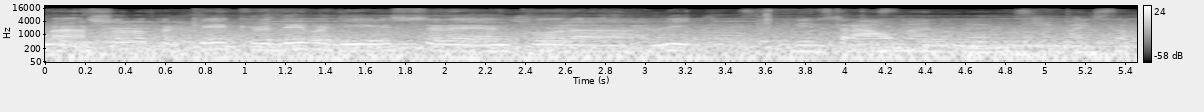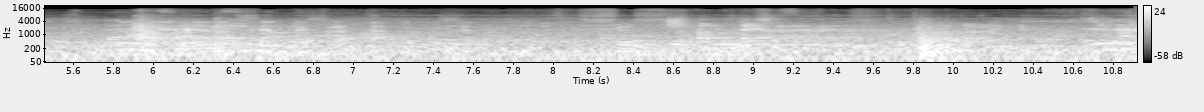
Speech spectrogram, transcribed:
ma solo perché credeva di essere ancora lì. Quindi il trauma non è, non è mai stato superato. l'aveva almeno- sempre trattato La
